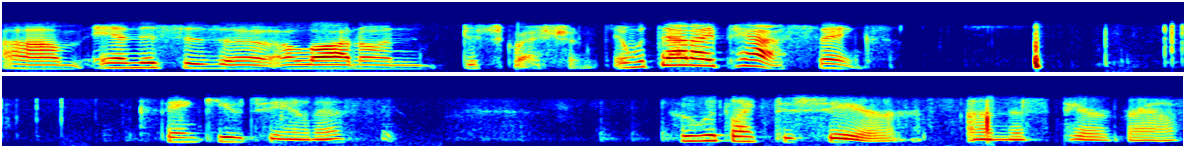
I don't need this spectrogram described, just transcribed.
Um, and this is a, a lot on discretion. And with that, I pass. Thanks. Thank you, Janice. Who would like to share on this paragraph?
